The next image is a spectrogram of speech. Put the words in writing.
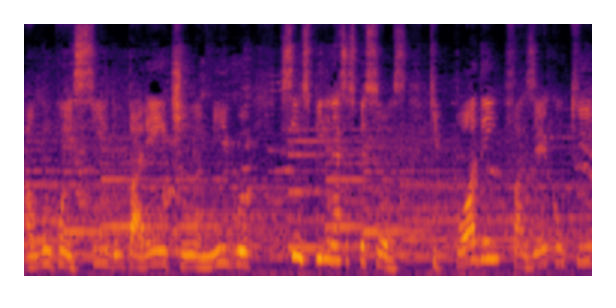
algum conhecido, um parente, um amigo. Se inspire nessas pessoas que podem fazer com que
